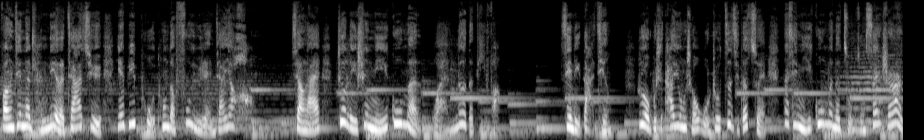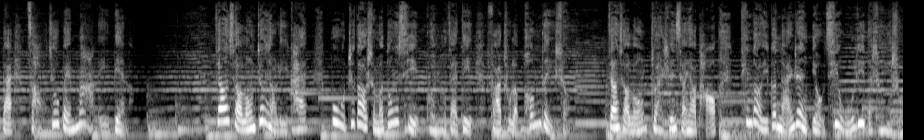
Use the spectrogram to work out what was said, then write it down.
房间的陈列的家具也比普通的富裕人家要好。想来这里是尼姑们玩乐的地方，心里大惊。若不是他用手捂住自己的嘴，那些尼姑们的祖宗三十二代早就被骂了一遍了。江小龙正要离开，不知道什么东西滚落在地，发出了“砰”的一声。江小龙转身想要逃，听到一个男人有气无力的声音说：“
